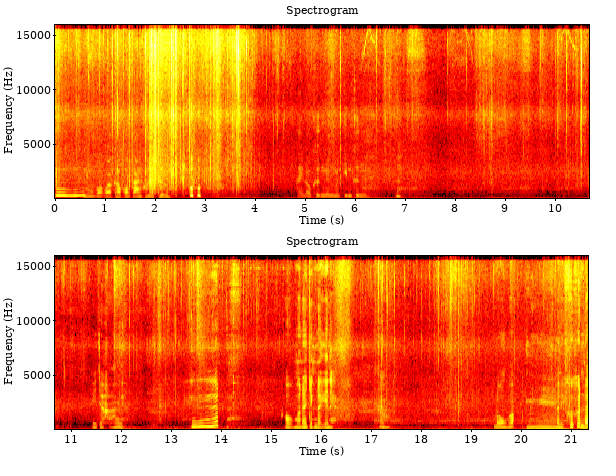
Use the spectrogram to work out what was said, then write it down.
อืมหนูบอกว่าเข้ากองการคนละครึ่ง ให้เราครึ่งหนึ่งมันกินครึ่งหนึ่งนี่จะข้างเนี่ยฮึดออกมาได้จังไดเนี่ยเอา ลองบ่อืมอันนี้คือขึ้นได้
